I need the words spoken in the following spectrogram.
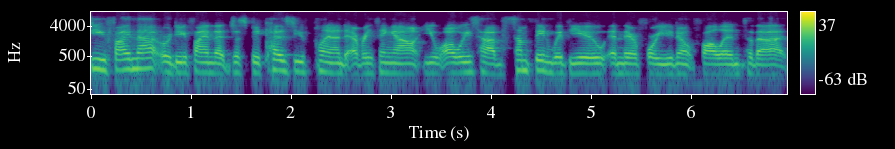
Do you find that, or do you find that just because you've planned everything out, you always have something with you, and therefore you don't fall into that,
